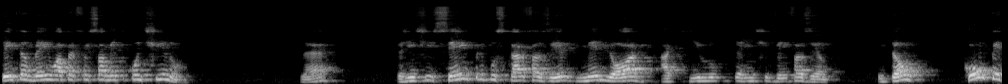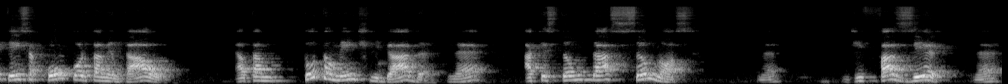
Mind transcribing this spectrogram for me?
tem também o aperfeiçoamento contínuo, né? A gente sempre buscar fazer melhor aquilo que a gente vem fazendo. Então, competência comportamental, ela está totalmente ligada, né, à questão da ação nossa, né? De fazer, né?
